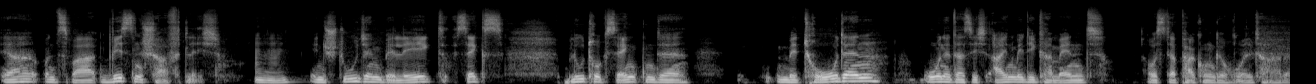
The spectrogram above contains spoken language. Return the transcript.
ja, und zwar wissenschaftlich mhm. in Studien belegt, sechs blutdrucksenkende Methoden, ohne dass ich ein Medikament aus der Packung geholt habe.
